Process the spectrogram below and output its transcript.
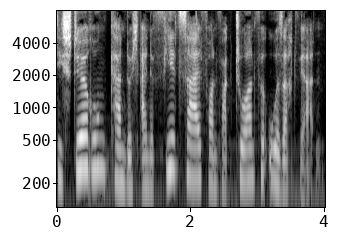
Die Störung kann durch eine Vielzahl von Faktoren verursacht werden,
